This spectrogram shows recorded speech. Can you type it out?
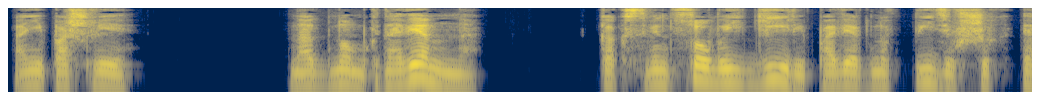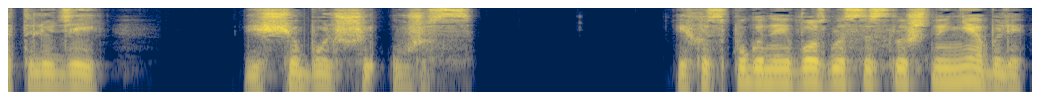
Они пошли на дно мгновенно, как свинцовые гири, повергнув видевших это людей еще больший ужас. Их испуганные возгласы слышны не были,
